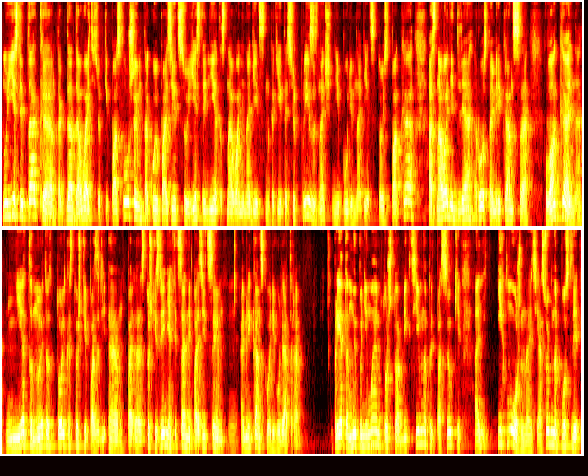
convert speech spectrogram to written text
Ну, если так, э, тогда давайте все-таки послушаем такую позицию. Если нет оснований надеяться на какие-то сюрпризы, значит не будем надеяться. То есть пока оснований для роста американца локально нет, но это только с точки, эм, э, с точки зрения официальной позиции американского регулятора. При этом мы понимаем то, что объективно предпосылки, они, их можно найти, особенно после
